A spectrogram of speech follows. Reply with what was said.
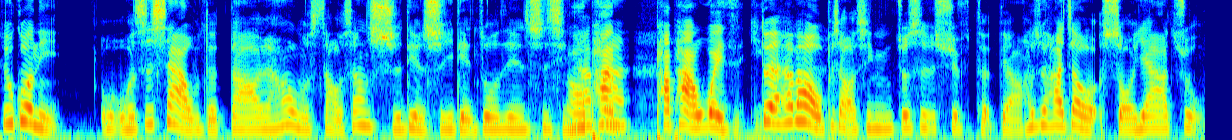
如果你我我是下午的刀，然后我早上十点十一点做这件事情，他怕他怕怕位置，对，他怕我不小心就是 shift 掉，他说他叫我手压住，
